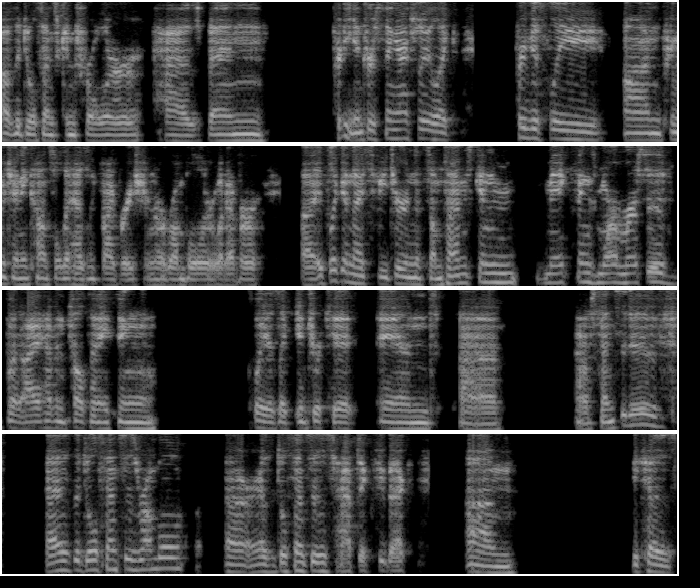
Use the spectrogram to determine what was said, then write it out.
of the DualSense controller has been pretty interesting actually. Like previously on pretty much any console that has like vibration or rumble or whatever, uh, it's like a nice feature and it sometimes can make things more immersive. But I haven't felt anything quite as like intricate and uh, know, sensitive as the DualSense's rumble or as the DualSense's haptic feedback. Um, because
